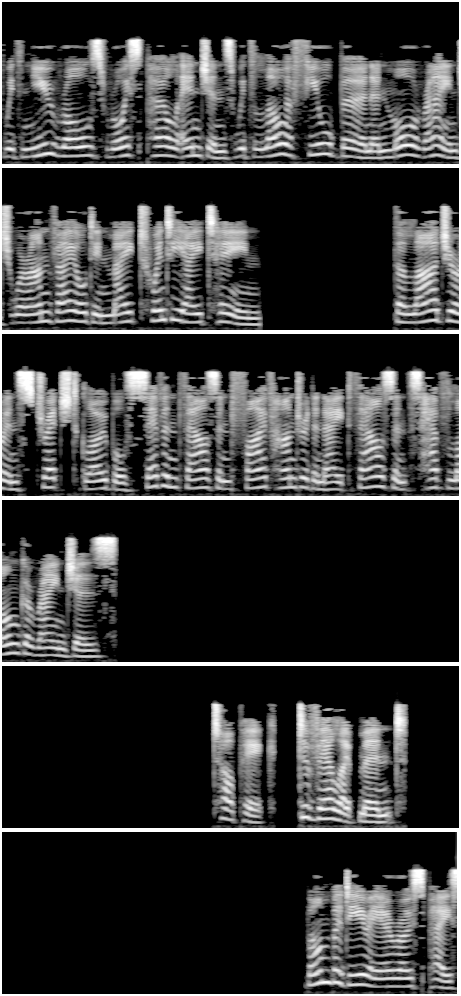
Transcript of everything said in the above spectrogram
with new Rolls-Royce Pearl engines with lower fuel burn and more range were unveiled in May 2018. The larger and stretched Global 7500 and 8000 have longer ranges. Development Bombardier Aerospace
